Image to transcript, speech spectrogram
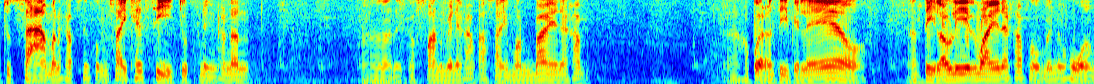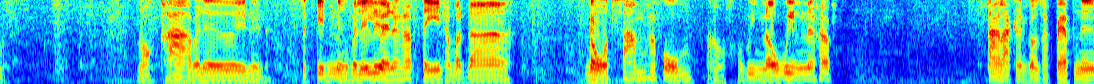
4.3มานะครับ ซึ่งผมใส่แค่ 4.1 เท่านั้นอ่าเนี่ยวก็ฟันไปนะครับอาศัยมอนใบนะครับอ่าเขาเปิดอันติไปแล้ว อันติเราเรียไว้นะครับผมไม่ต้องห่วง ล็อกขาไปเลยเนี่ยสกินหนึ่งไปเรื่อยๆนะครับ ตีธรรมดา โดดซ้ำครับผมเอาเขาวิ่งเราวิ่งนะครับ ตั้งหลักกันก่อนสักแป๊บหนึ่ง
